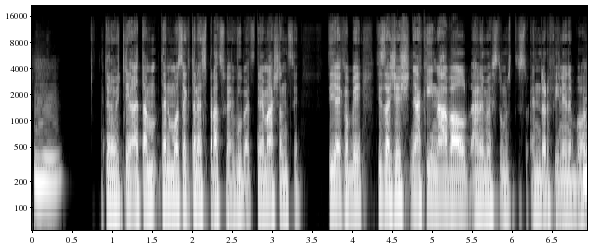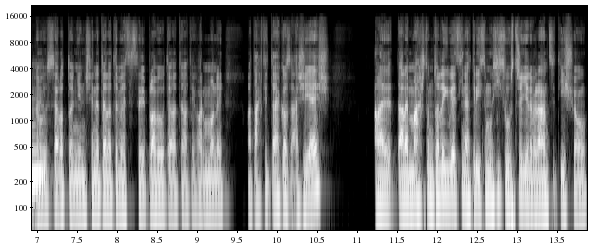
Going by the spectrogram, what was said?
Mhm. Ten, ale tam ten mozek to nespracuje vůbec, ty nemáš šanci. Ty jakoby, ty zažiješ nějaký nával, já nevím, jestli to jsou endorfíny nebo, mm. nebo serotonin, ne, tyhle ty věci se vyplavují, tyhle, tyhle ty hormony, a tak ty to jako zažiješ, ale, ale máš tam tolik věcí, na které se musíš soustředit v rámci té show,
